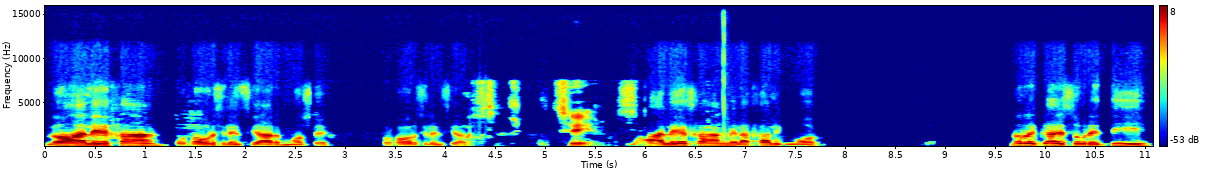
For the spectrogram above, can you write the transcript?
Lo aleja, por favor silenciar, Mose. Por favor silenciar. Sí. Lo aleja, Melajalik Mor no recae sobre ti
